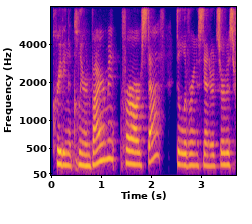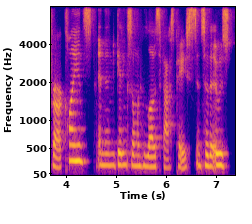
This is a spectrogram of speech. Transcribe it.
creating a clear environment for our staff delivering a standard service for our clients and then getting someone who loves fast paced and so that it was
